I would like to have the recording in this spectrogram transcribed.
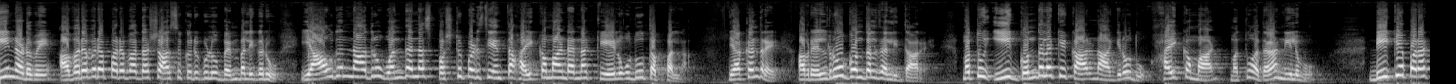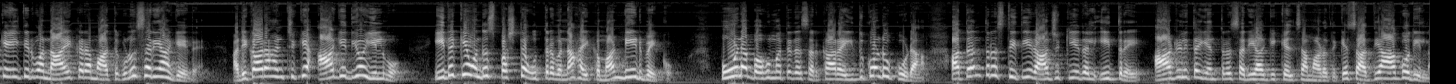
ಈ ನಡುವೆ ಅವರವರ ಪರವಾದ ಶಾಸಕರುಗಳು, ಬೆಂಬಲಿಗರು ಯಾವುದನ್ನಾದ್ರೂ ಒಂದನ್ನ ಸ್ಪಷ್ಟಪಡಿಸಿ ಅಂತ ಹೈಕಮಾಂಡ್ ಅನ್ನ ಕೇಳೋದು ತಪ್ಪಲ್ಲ. ಯಾಕಂದ್ರೆ ಅವರೆಲ್ಲರೂ ಗೊಂದಲದಲ್ಲಿದ್ದಾರೆ. ಮತ್ತು ಈ ಗೊಂದಲಕ್ಕೆ ಕಾರಣ ಆಗಿರೋದು ಹೈಕಮಾಂಡ್ ಮತ್ತು ಅದರ ನಿಲುವು. ಡಿಕೆ ಪರ ಕೇಳ್ತಿರುವ ನಾಯಕರ ಮಾತುಗಳು ಸರಿಯಾಗೇ ಇದೆ. ಅಧಿಕಾರ ಹಂಚಿಕೆ ಆಗಿದೆಯೋ ಇಲ್ವೋ ಇದಕ್ಕೆ ಒಂದು ಸ್ಪಷ್ಟ ಉತ್ತರವನ್ನ ಹೈಕಮಾಂಡ್ ನೀಡಬೇಕು. ಪೂರ್ಣ ಬಹುಮತದ ಸರ್ಕಾರ ಇದ್ದುಕೊಂಡು ಕೂಡ ಅತಂತ್ರ ಸ್ಥಿತಿ ರಾಜಕೀಯದಲ್ಲಿ ಇದ್ರೆ ಆಡಳಿತ ಯಂತ್ರ ಸರಿಯಾಗಿ ಕೆಲಸ ಮಾಡೋದಕ್ಕೆ ಸಾಧ್ಯ ಆಗೋದಿಲ್ಲ.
